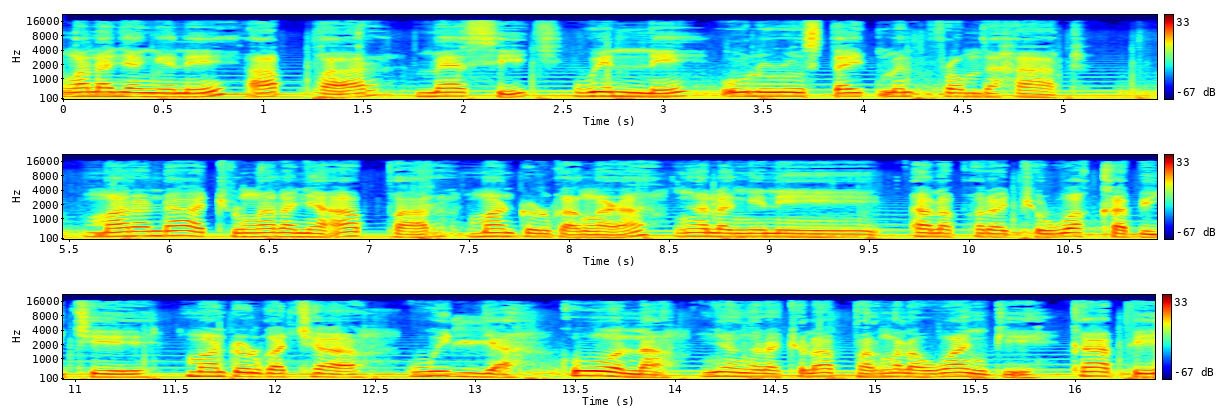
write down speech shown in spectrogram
Ngalanya ngene apar message winni uluru statement from the heart maranda acul ŋala nya a par mantol ka ŋara ŋala ŋini alapara cul wa kabeje mantol ka ca wilya kuna nyaŋara cul a par ŋala wangi. Kapi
